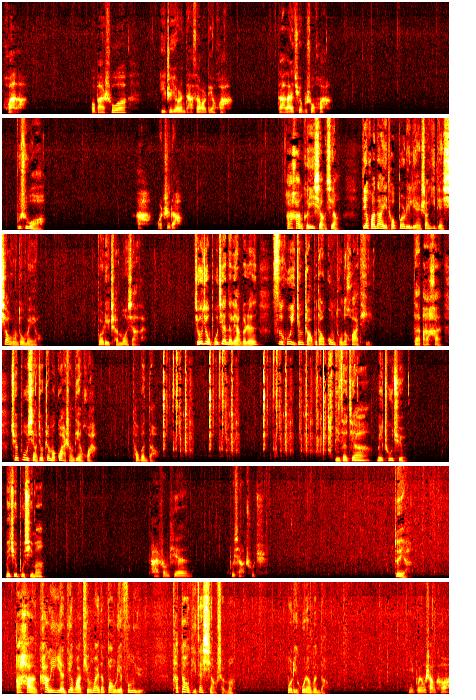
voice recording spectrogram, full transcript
换了。我爸说，一直有人打骚扰电话，打来却不说话。不是我。啊，我知道。”阿汉可以想象，电话那一头，Birdy 脸上一点笑容都没有。Birdy 沉默下来，久久不见的两个人似乎已经找不到共同的话题，但阿汉却不想就这么挂上电话。他问道：“你在家没出去，没去补习吗？”台风天，不想出去。对呀。阿汉看了一眼电话亭外的暴烈风雨，他到底在想什么？波利忽然问道：“你不用上课？”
